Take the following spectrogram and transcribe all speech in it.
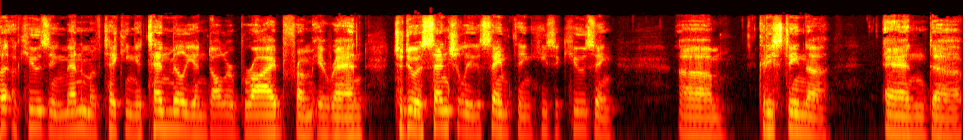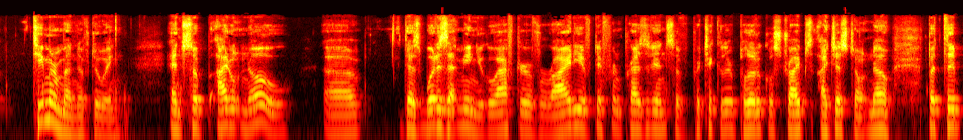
accusing Menem of taking a $10 million bribe from Iran to do essentially the same thing he's accusing um, Cristina and uh, Timerman of doing. And so I don't know. Uh, does what does that mean? You go after a variety of different presidents of particular political stripes? I just don't know. But the,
